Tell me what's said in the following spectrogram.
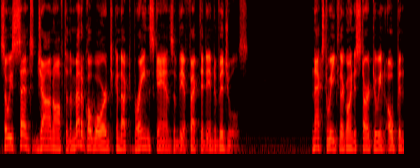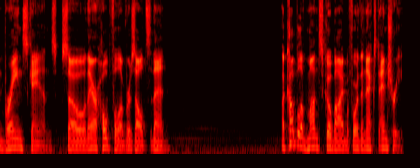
so he's sent John off to the medical ward to conduct brain scans of the affected individuals. Next week, they're going to start doing open brain scans, so they're hopeful of results then. A couple of months go by before the next entry,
